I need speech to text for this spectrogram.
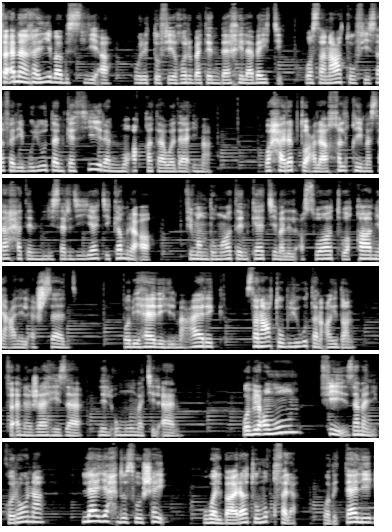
فأنا غريبة بسليئة ولدت في غربة داخل بيتي وصنعت في سفري بيوتا كثيرا مؤقتة ودائمة. وحاربت على خلق مساحة لسردياتي كامرأة في منظومات كاتمة للأصوات وقامعة للأجساد. وبهذه المعارك صنعت بيوتا أيضا. فأنا جاهزة للأمومة الآن. وبالعموم في زمن كورونا لا يحدث شيء والبارات مقفلة وبالتالي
